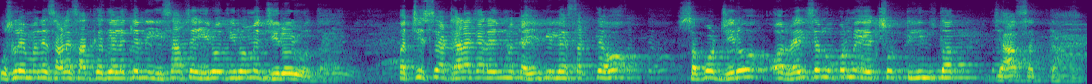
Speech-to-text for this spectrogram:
उसलिए मैंने साढ़े सात का दिया लेकिन हिसाब से हीरो ज़ीरो में ज़ीरो ही होता है। पच्चीस से अठारह का रेंज में कहीं भी ले सकते हो। सपोर्ट ज़ीरो और रईसन ऊपर में 103 तक जा सकता है।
